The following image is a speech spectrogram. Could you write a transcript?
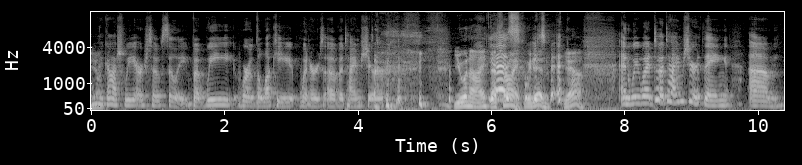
oh my gosh, we are so silly, but we were the lucky winners of a timeshare. You and I, that's Yes, right. We, we did. did. Yeah. and we went to a timeshare thing. Um,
